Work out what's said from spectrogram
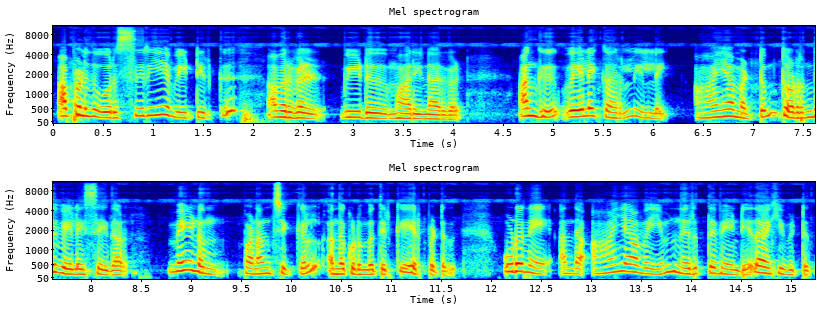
அப்பொழுது ஒரு சிறிய வீட்டிற்கு அவர்கள் வீடு மாறினார்கள். அங்கு வேலைக்காரர் இல்லை. ஆயா மட்டும் தொடர்ந்து வேலை செய்தாள். மேலும் பணம் சிக்கல் அந்த குடும்பத்திற்கு ஏற்பட்டது. உடனே அந்த ஆயாவையும் நிறுத்த வேண்டியதாகிவிட்டது.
